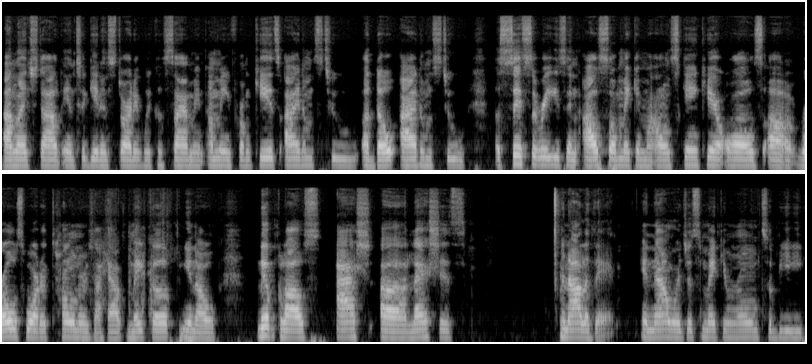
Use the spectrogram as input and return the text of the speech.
I launched out into getting started with consignment. I mean, from kids' items to adult items to accessories, and also making my own skincare oils, uh, rose water toners. I have makeup, you know, lip gloss, ash, uh, lashes, and all of that. And now we're just making room to be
